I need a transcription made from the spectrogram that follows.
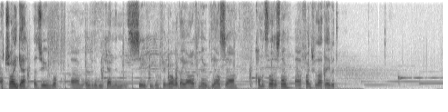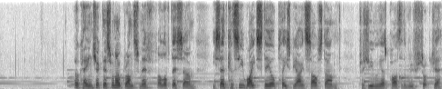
I'll try and get a zoom look um, over the weekend and see if we can figure out what they are. If nobody else um, comments, let us know. Uh, thanks for that, David. Okay, and check this one out, Grant Smith. I love this. Um, he said, can see white steel placed behind south stand, presumably as part of the roof structure.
